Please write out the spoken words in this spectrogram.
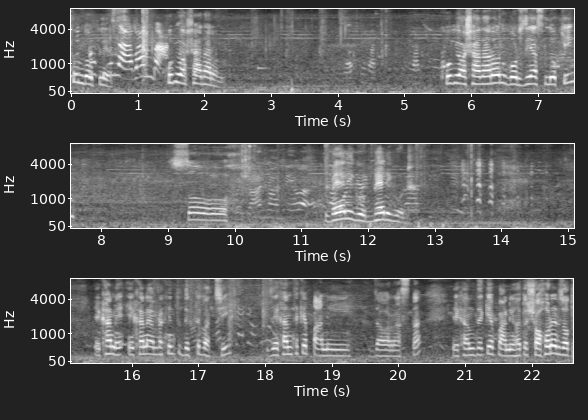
সুন্দর প্লেস খুবই অসাধারণ। খুবই অসাধারণ gorgeous looking so very good very good এখানে এখানে আমরা কিন্তু দেখতে পাচ্ছি যে এখান থেকে পানি যাওয়ার রাস্তা। এখান থেকে পানি, হয়তো শহরের যত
